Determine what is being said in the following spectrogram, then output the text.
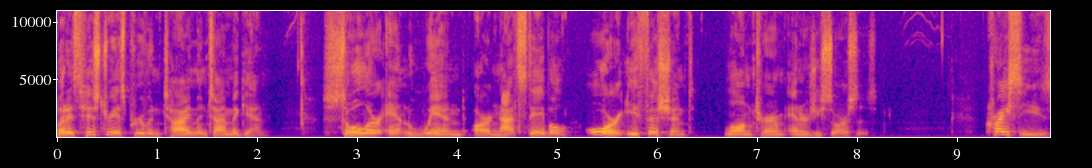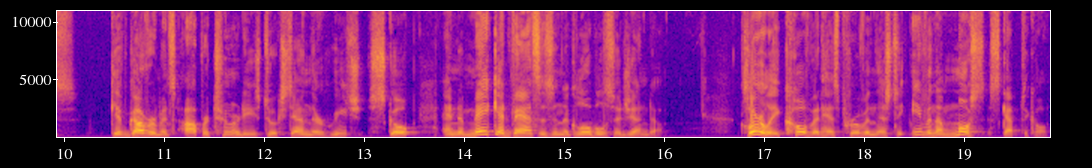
But as history has proven time and time again, solar and wind are not stable or efficient long term energy sources. Crises give governments opportunities to extend their reach, scope, and to make advances in the globalist agenda. Clearly, COVID has proven this to even the most skeptical.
